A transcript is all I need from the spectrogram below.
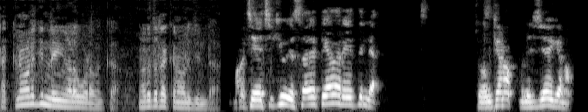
ടെക്നോളജി ഉണ്ടെങ്കിൽ നിങ്ങളെ കൂടെ നിൽക്കാം. നിങ്ങളുടെ ടെക്നോളജി ഉണ്ടോ? നമ്മുടെ ചേച്ചിക്ക് വിസ കിട്ടിയാന്ന് അറിയത്തില്ല. ചോദിക്കണം വിളിച്ചു ചോദിക്കണം.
